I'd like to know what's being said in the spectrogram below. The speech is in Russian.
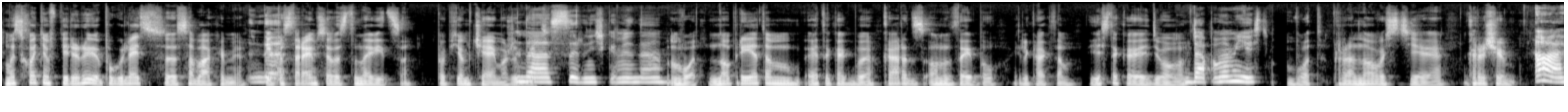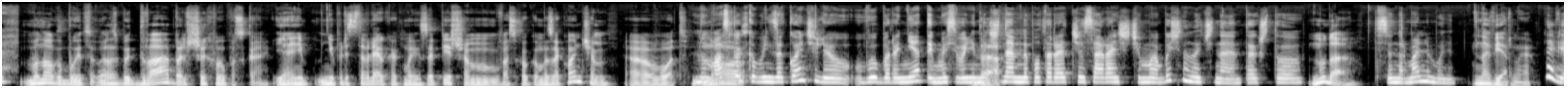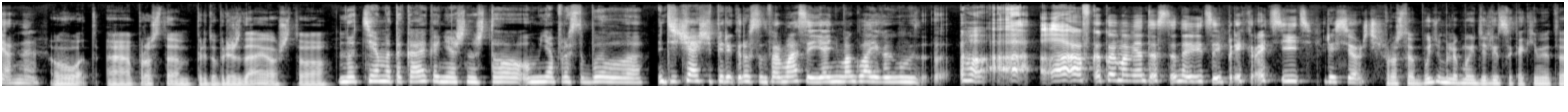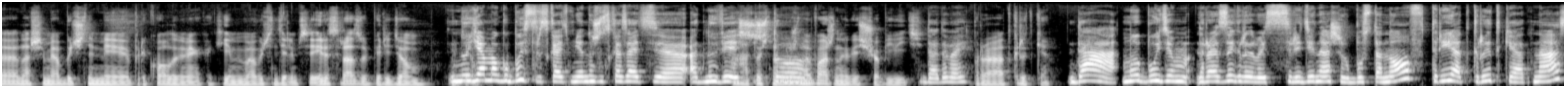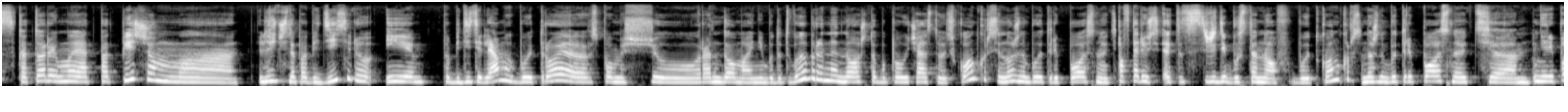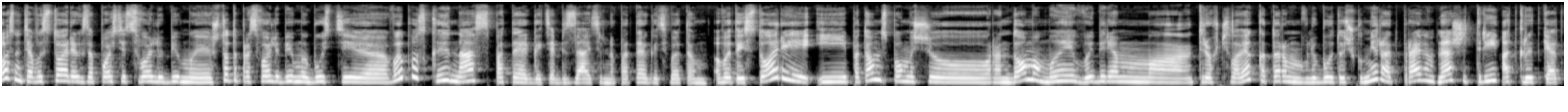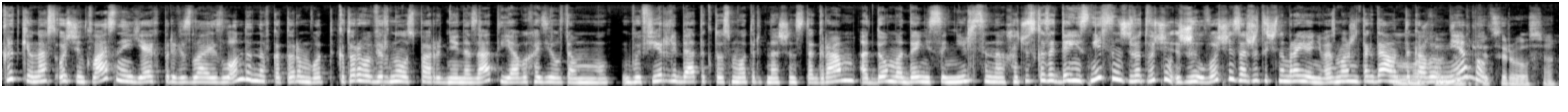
Мы сходим в перерыве погулять с собаками и постараемся восстановиться попьем чай, может да, быть. Да, с сырничками, да. Вот, но при этом это как бы cards on the table, или как там? Есть такая идиома? Да, по-моему, есть. Вот, про новости. Короче, а. много будет, у нас будет два больших выпуска. Я не, не представляю, как мы их запишем, во сколько мы закончим, э, вот. Ну, но... во сколько бы не закончили, выбора нет, и мы сегодня да. начинаем на полтора часа раньше, чем мы обычно начинаем, так что... Ну да. Все нормально будет? Наверное. Наверное. Вот, э, просто предупреждаю, что что... Но тема такая, конечно, что у меня просто был дичайший перегруз информации, я не могла, я как бы... В какой момент остановиться и прекратить research? Просто будем ли мы делиться какими-то нашими обычными приколами, какими мы обычно делимся, или сразу перейдем? Ну, я могу быстро сказать, мне нужно сказать э, одну вещь. А, точно, что... нужно важную вещь еще объявить. Да, давай. Про открытки. Да, мы будем разыгрывать среди наших бустанов три открытки от нас, которые мы подпишем Э, лично победителю, и победителям их будет трое, с помощью рандома они будут выбраны, но чтобы поучаствовать в конкурсе, нужно будет репостнуть, повторюсь, это среди бустанов будет конкурс, нужно будет репостнуть, э, не репостнуть, а в историях запостить свой любимый, что-то про свой любимый Boosty выпуск и нас потегать обязательно, потегать в, этом, в этой истории, и потом с помощью рандома мы выберем э, трех человек, которым в любую точку мира отправим наши три открытки. Открытки у нас очень классные. Я их привезла из Лондона, в котором вот, которого вернулась пару дней назад. Я выходила там в эфир, ребята, кто смотрит наш Инстаграм, от дома Денниса Нильсона. Хочу сказать, Деннис Нильсон живет в очень, жил в очень зажиточном районе. Возможно, тогда он Может, таковым он не был.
